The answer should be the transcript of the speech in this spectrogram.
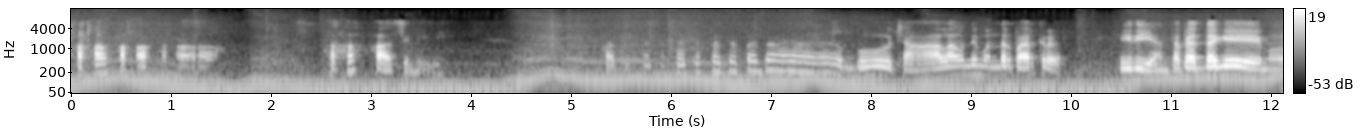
హాసిని అబ్బో చాలా ఉంది ముందర పార్కర్ ఇది ఎంత పెద్ద గేమో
